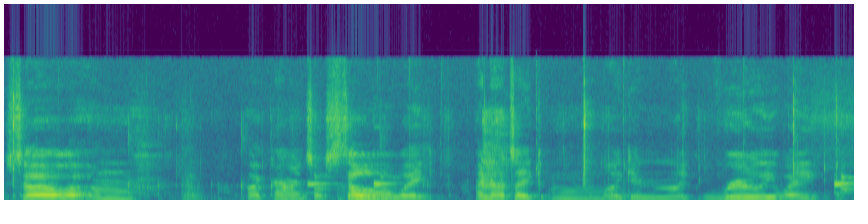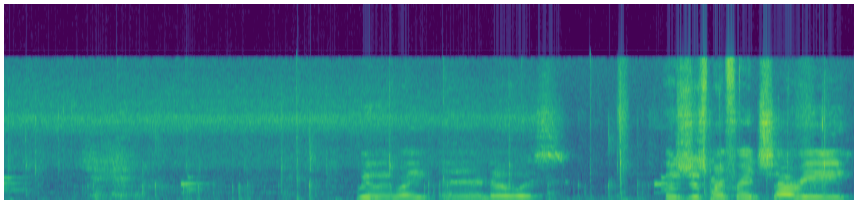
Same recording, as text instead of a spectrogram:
So um my parents are so awake. I know it's like mm, like in like really late. Really late and I was it was just my fridge. Sorry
